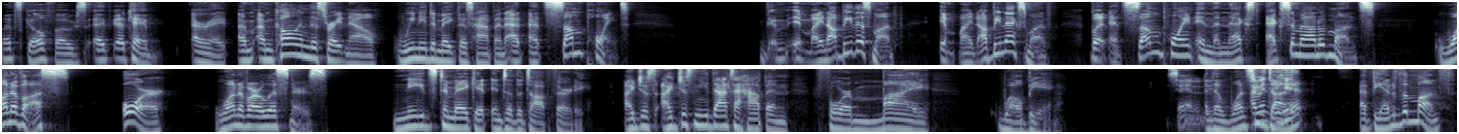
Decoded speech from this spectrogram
Let's go, folks. Uh, Okay. All right. I'm I'm calling this right now. We need to make this happen at at some point. Um, It might not be this month. It might not be next month, but at some point in the next X amount of months, one of us or one of our listeners needs to make it into the top 30. I just I just need that to happen for my well-being. Sanity. And then once you've mean, done he- it, at the end of the month,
